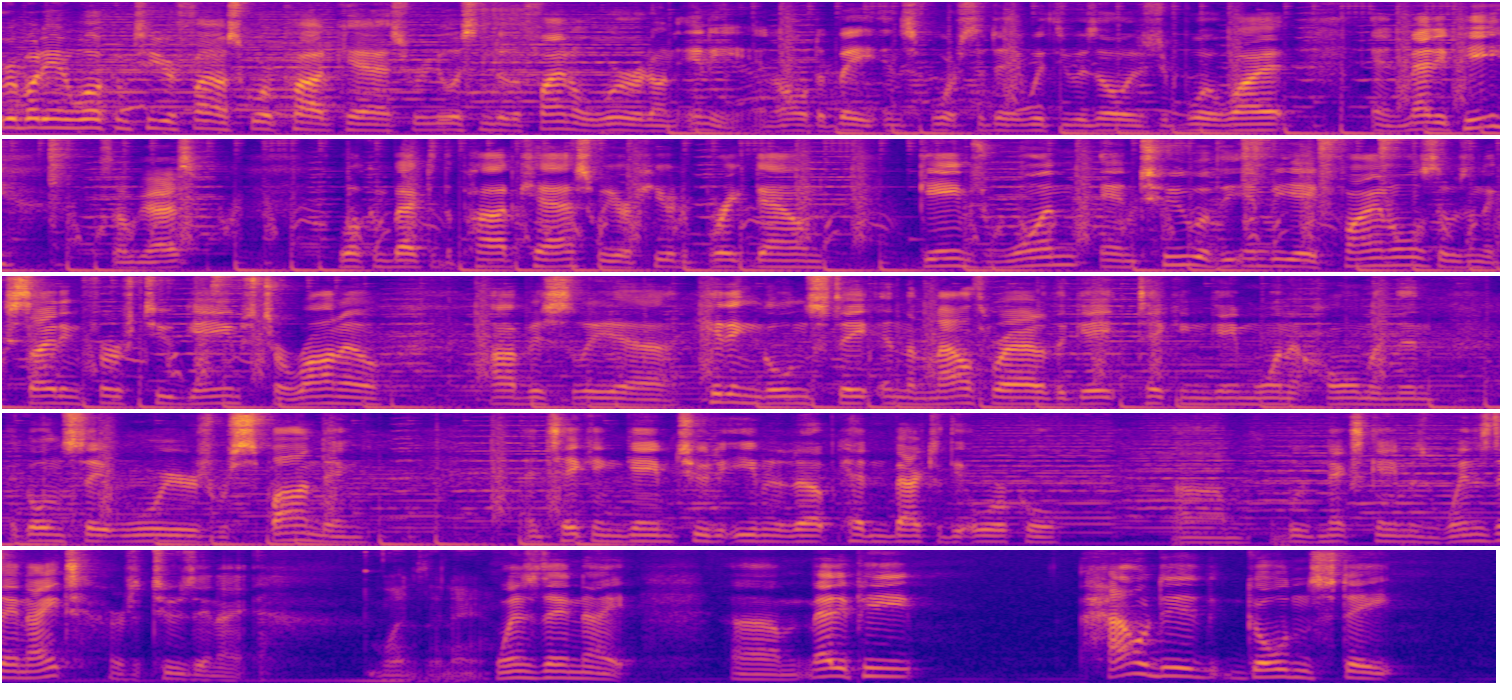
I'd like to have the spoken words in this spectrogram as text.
Everybody, and welcome to your Final Score podcast, where you listen to the final word on any and all debate in sports today. With you, as always, your boy Wyatt and Matty P. What's up, guys? Welcome back to the podcast. We are here to break down games one and two of the NBA Finals. It was an exciting first two games. Toronto, obviously, uh, hitting Golden State in the mouth right out of the gate, taking game one at home, and then the Golden State Warriors responding and taking game two to even it up, heading back to the Oracle. Um, I believe next game is Wednesday night, or is it Tuesday night? Wednesday night. Wednesday night. Um, Matty P, how did Golden State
